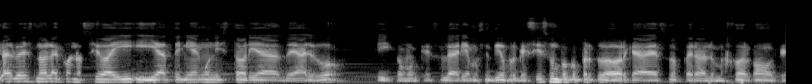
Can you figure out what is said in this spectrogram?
tal vez no la conoció ahí y ya tenían una historia de algo y como que eso le daría más sentido porque sí es un poco perturbador que haga eso, pero a lo mejor como que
